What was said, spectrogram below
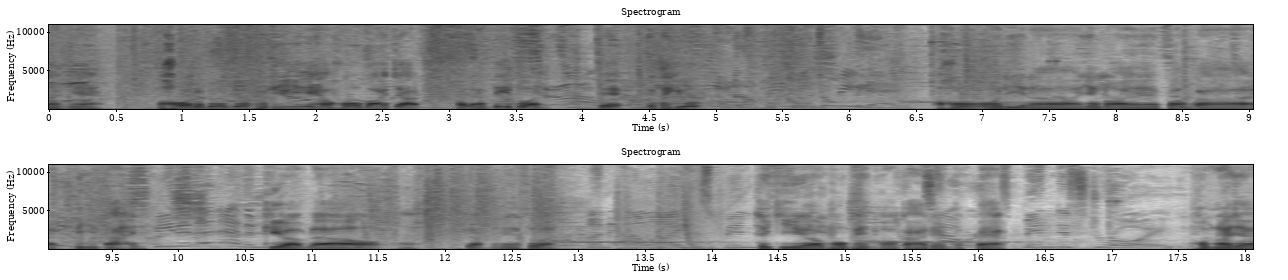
นั่นไง โอ้โห แล้วโดนยกพอดี โอ้โหบ้าจัดขอยันตีสวนเบ๊ะเอ็กซ์คิวโอ้โห ดีนะ อย่างน้อยป้อมก็ตีตาย เกือบแล้ว เกือบไม่ได้ส่วน an ally has been ตะกี้ defeated. ผมเห็นเขากล้าเดินแปลก Has been destroyed. ๆผมน่าจะ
